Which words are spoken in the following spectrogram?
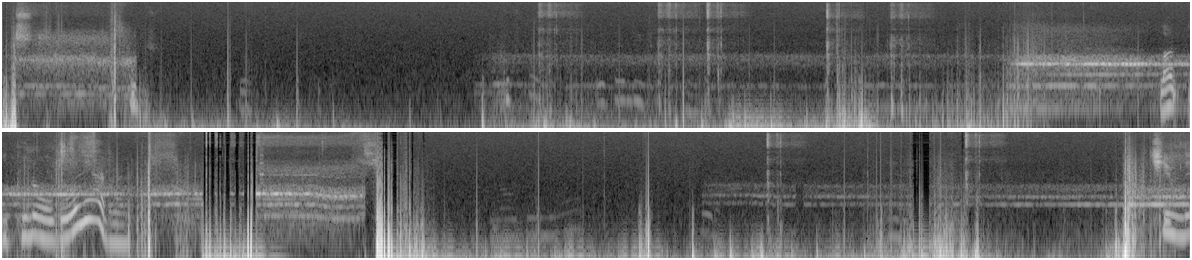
burası. Uç. Lan ipin olduğu yer mi? Şimdi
